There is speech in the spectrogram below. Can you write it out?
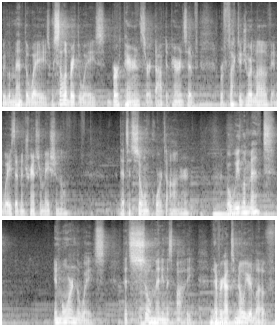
We lament the ways, we celebrate the ways birth parents or adopted parents have reflected your love in ways that have been transformational. That's so important to honor. But we lament and mourn the ways that so many in this body never got to know your love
